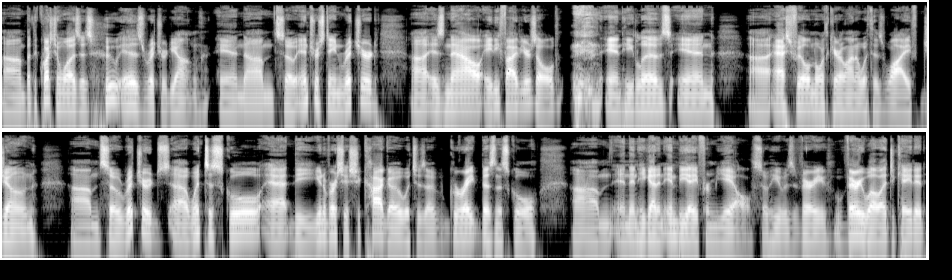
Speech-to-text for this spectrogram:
um, but the question was is who is Richard Young? And um, so interesting. Richard uh, is now 85 years old, and he lives in uh, Asheville, North Carolina, with his wife Joan. Um, so Richards uh, went to school at the University of Chicago, which is a great business school, um, and then he got an MBA from Yale. So he was very, very well educated.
